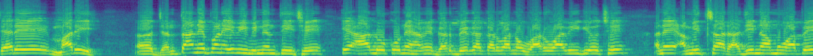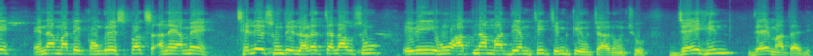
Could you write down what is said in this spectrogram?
ત્યારે મારી જનતાને પણ એવી વિનંતી છે કે આ લોકોને હવે ઘર ભેગા કરવાનો વારો આવી ગયો છે અને અમિત શાહ રાજીનામું આપે. એના માટે કોંગ્રેસ પક્ષ અને અમે છેલ્લે સુધી લડત ચલાવશું એવી હું આપના માધ્યમથી ચીમકી ઉચ્ચારું છું. જય હિન્દ, જય માતાજી.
